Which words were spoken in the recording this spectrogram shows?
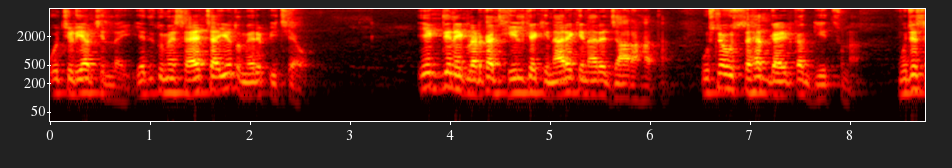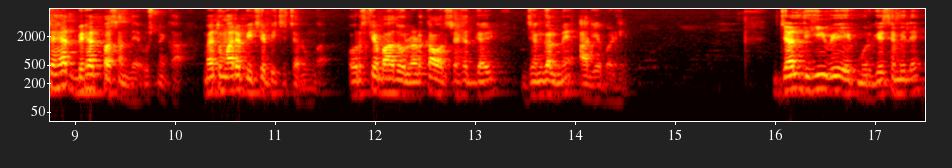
वो चिड़िया चिल्लाई, यदि तुम्हें शहद चाहिए तो मेरे पीछे आओ। एक दिन एक लड़का झील के किनारे किनारे जा रहा था। उसने उस शहद गाइड का गीत सुना। मुझे शहद बेहद पसंद है, उसने कहा। मैं तुम्हारे पीछे पीछे चलूँगा। और उसके बाद वो लड़का और शहद गाइड जंगल में आगे बढ़े। जल्द ही वे एक मुर्गे से मिले।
